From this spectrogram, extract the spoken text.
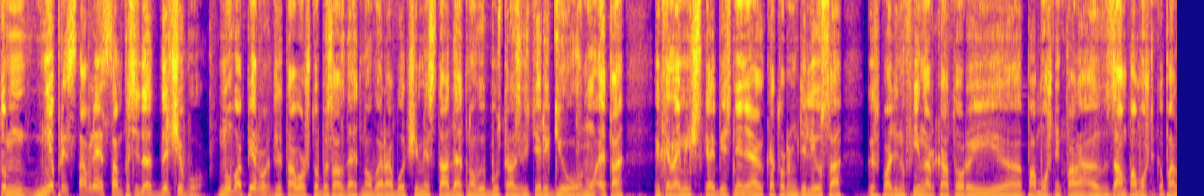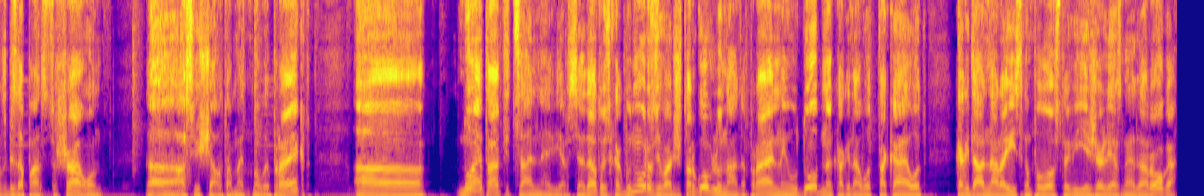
что мне представляется сам по себе, для чего? Ну, во-первых, для того, чтобы создать новые рабочие места, дать новый boost развития региону. Это экономическое объяснение, которым делился господин Финнер, который э, помощник, зам помощника по безопасности США, он э, освещал там этот новый проект. А, ну, это официальная версия, да, то есть, как бы, ну, развивать же торговлю надо, правильно и удобно, когда вот такая вот, когда на Аравийском полуострове есть железная дорога,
